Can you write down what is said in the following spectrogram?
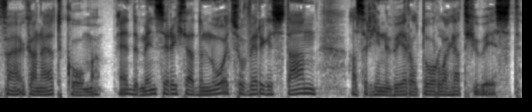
gaan uitkomen. De mensenrechten hadden nooit zo ver gestaan als er geen wereldoorlog had geweest.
